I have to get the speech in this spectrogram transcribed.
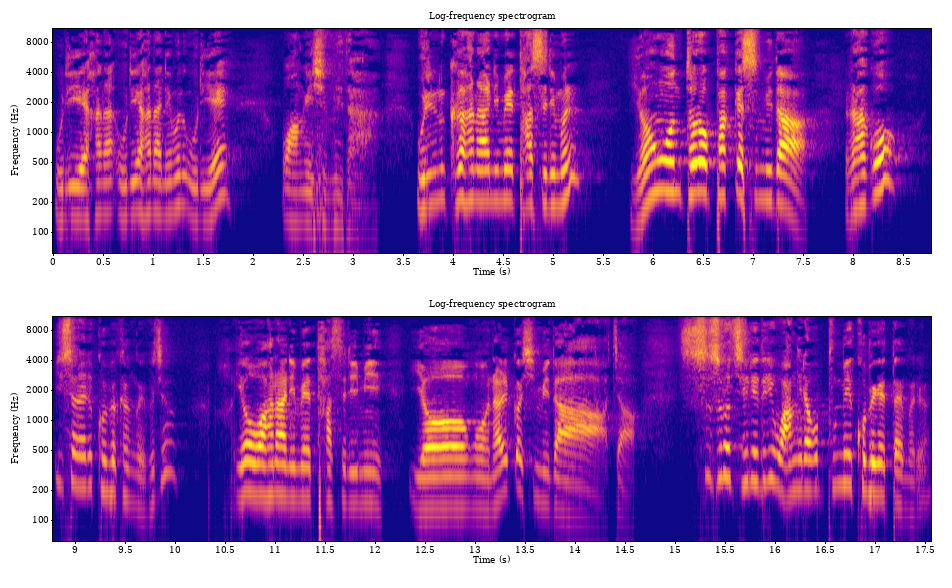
우리의 하나 우리의 하나님은 우리의 왕이십니다. 우리는 그 하나님의 다스림을 영원토록 받겠습니다. 라고 이스라엘이 고백한 거예요. 그죠? 여호와 하나님의 다스림이 영원할 것입니다. 자, 스스로 지네들이 왕이라고 분명히 고백했다 말이에요.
